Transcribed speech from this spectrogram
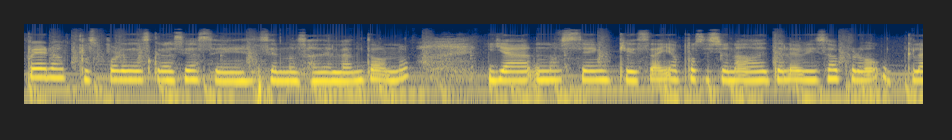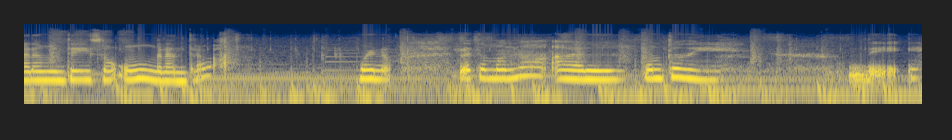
Pero pues por desgracia se, nos adelantó, ¿no? Ya no sé en qué se haya posicionado de Televisa, pero claramente hizo un gran trabajo. Bueno, retomando al punto de, de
